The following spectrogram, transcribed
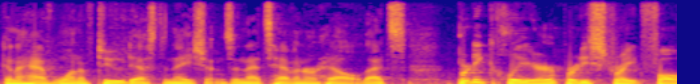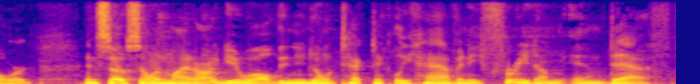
going to have one of two destinations, and that's heaven or hell. That's pretty clear, pretty straightforward. And so someone might argue, well, then you don't technically have any freedom in death.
